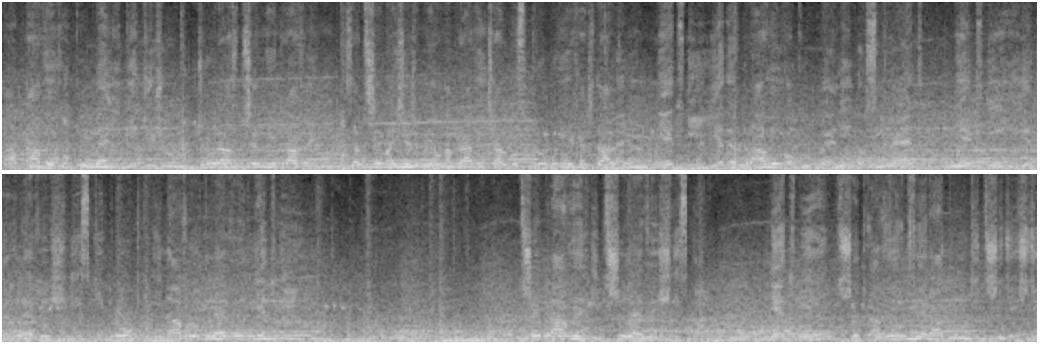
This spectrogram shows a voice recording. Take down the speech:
Dwa prawy wokół beli 50. Dziura w przedniej prawej. Zatrzymaj się, żeby ją naprawić, albo spróbuj jechać dalej. Nie tnij. Jeden prawy wokół beli do skręt. Nie tnij. Jeden lewy, śliski bruk i nawrót lewy. Nie tnij. Trzy prawy i trzy lewy ślisko. Nie tnij. Trzy prawy otwiera długi 30,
